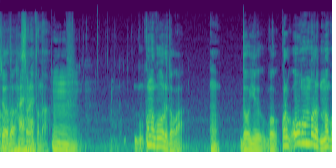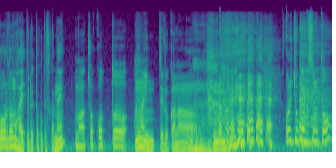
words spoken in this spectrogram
ちょうどはいはい。ストレートな、うん。このゴールドはうん。どういうゴこれ黄金風呂のゴールドも入ってるってことですかね。まあちょこっと入ってるかな、これ直訳すると？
